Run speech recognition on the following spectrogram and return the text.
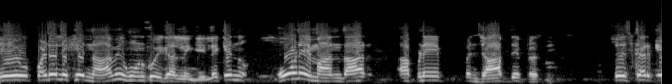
ਜੇ ਉਹ ਪੜ੍ਹੇ ਲਿਖੇ ਨਾ ਵੀ ਹੋਣ, ਕੋਈ ਗੱਲ ਨਹੀਂ ਗੀ। ਲੇਕਿਨ ਹੋਣ ਇਮਾਨਦਾਰ ਆਪਣੇ ਪੰਜਾਬ ਦੇ ਪ੍ਰਤੀ। ਸੋ ਇਸ ਕਰਕੇ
